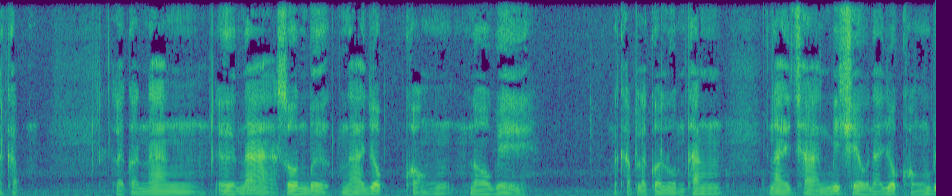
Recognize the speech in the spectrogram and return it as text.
นะครับแล้วก็นางเออร์นาโซนเบิร์กนายกของนอร์เวย์นะครับแล้วก็รวมทั้งนายชาญมิเชล นายกของเบ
